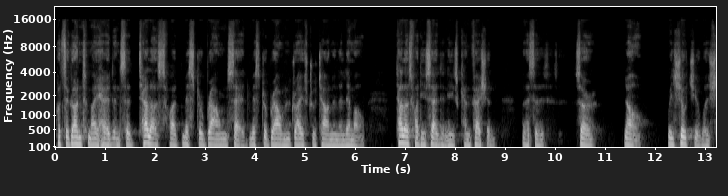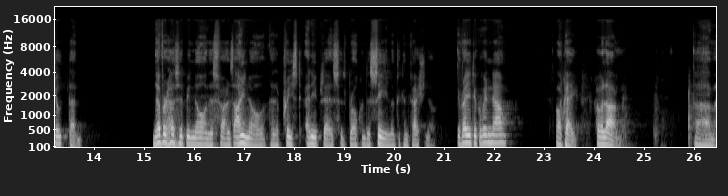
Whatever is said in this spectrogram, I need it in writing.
puts a gun to my head and said, Tell us what Mr. Brown said. Mr. Brown drives through town in a limo. Tell us what he said in his confession. And I said, Sir, no, we'll shoot you. We'll shoot then. Never has it been known, as far as I know, that a priest any place has broken the seal of the confessional. You ready to go in now? Okay, come along. Um,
